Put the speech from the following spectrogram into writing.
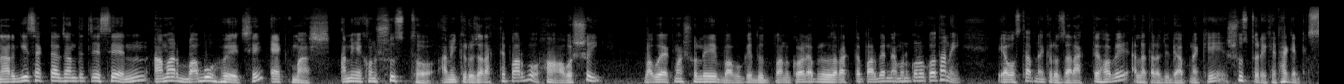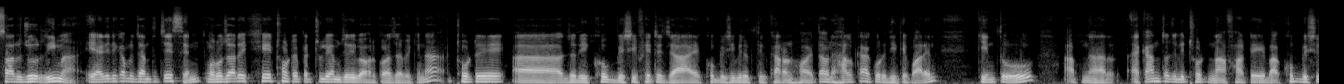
নার্গিস আক্তার জানতে চেয়েছেন, আমার বাবু হয়েছে এক মাস, আমি এখন সুস্থ, আমি কি রোজা রাখতে পারব? হ্যাঁ অবশ্যই। বাবু, এক মাস হলে বাবুকে দুধ পান করলে আপনি রোজা রাখতে পারবেন, এমন কোনো কথা নেই। এই অবস্থা আপনাকে রোজা রাখতে হবে। আল্লাহ তালা যদি আপনাকে সুস্থ রেখে থাকেন। সারজু রিমা, এই আইডি থেকে আপনি জানতে চেয়েছেন, রোজা রেখে ঠোঁটে পেট্রোলিয়াম জেলি ব্যবহার করা যাবে কিনা? ঠোঁটে যদি খুব বেশি ফেটে যায়, খুব বেশি বিরক্তির কারণ হয়, তাহলে হালকা করে দিতে পারেন। কিন্তু আপনার একান্ত যদি ঠোঁট না ফাটে বা খুব বেশি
